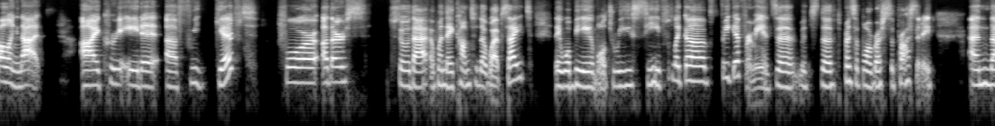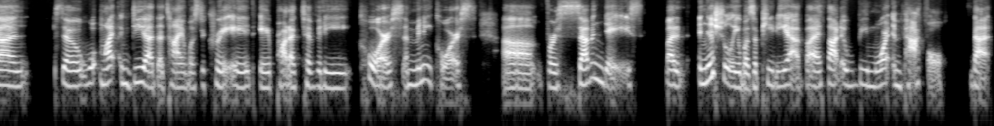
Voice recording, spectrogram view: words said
following that, I created a free gift for others so that when they come to the website, they will be able to receive like a free gift from me. It's a it's the principle of reciprocity. And then so my idea at the time was to create a productivity course, a mini course uh, for seven days. But initially it was a PDF, but I thought it would be more impactful that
